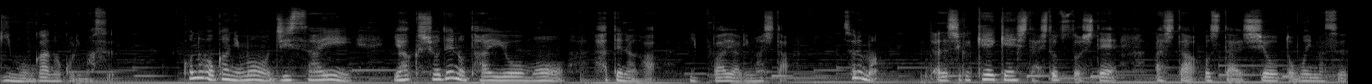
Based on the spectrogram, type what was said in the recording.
疑問が残ります。この他にも実際役所での対応もハテナがいっぱいありました。それも私が経験した一つとして明日お伝えしようと思います。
